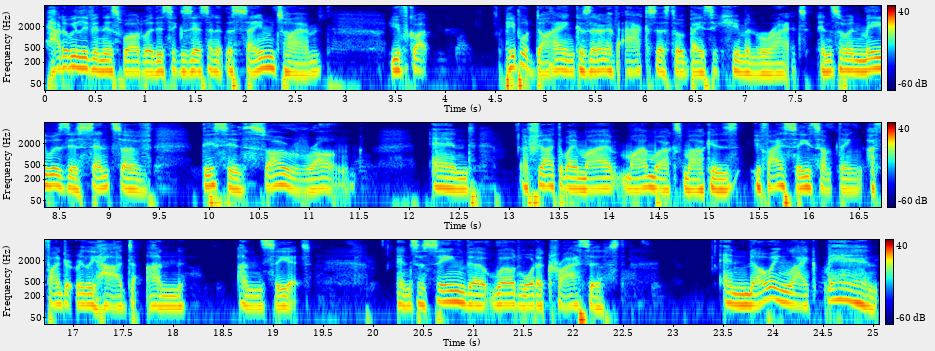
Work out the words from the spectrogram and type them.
How do we live in this world where this exists? And at the same time, you've got people dying because they don't have access to a basic human right. And so in me was this sense of this is so wrong. And I feel like the way my mind works, Mark, is if I see something, I find it really hard to un unsee it. And so seeing the world water crisis and knowing like, man,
